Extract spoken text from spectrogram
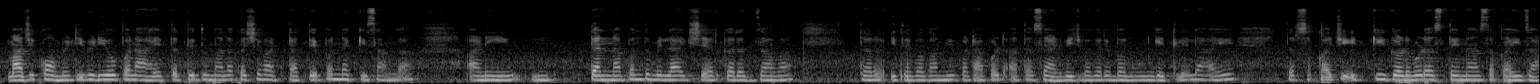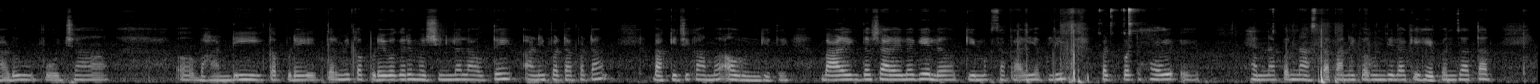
माझे कॉमेडी व्हिडिओ पण आहेत तर ते तुम्हाला कसे वाटतात ते पण नक्की सांगा. आणि त्यांना पण तुम्ही लाईक शेअर करत जावा. तर इथे बघा मी पटापट आता सँडविच वगैरे बनवून घेतलेलं आहे. तर सकाळची इतकी गडबड असते ना सकाळी झाडू पोछा भांडी कपडे तर मी कपडे वगैरे मशीनला लावते आणि पटापटा बाकीची कामं आवरून घेते. बाळ एकदा शाळेला गेलं की मग सकाळी आपली पटपट हे ह्यांना पण नाश्ता पाणी करून दिला की हे पण जातात.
